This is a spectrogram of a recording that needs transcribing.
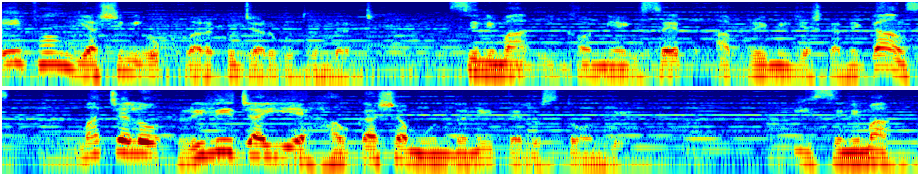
ఏఫాం యషిని ఉక్ వరకు జరుగుతుందట. సినిమా ఇకానియక్ సెట్ ఆ ప్రీమియర్ కనికాన్స్ మధ్యలో రిలీజ్ అయ్యే అవకాశం ఉందని తెలుస్తోంది. ఈ సినిమా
